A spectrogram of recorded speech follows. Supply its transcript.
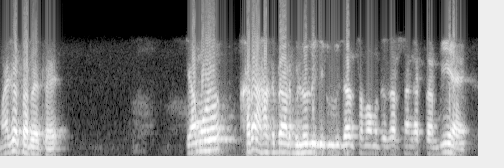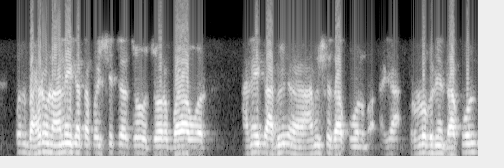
माझ्या ताब्यात आहे. त्यामुळं खरा हकदार बिलोली विधानसभा मतदारसंघातला मी आहे. पण बाहेरून अनेक आता पैशाच्या जो जोर बळावर अनेक आमि आमिष दाखवून या प्रलोभने दाखवून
